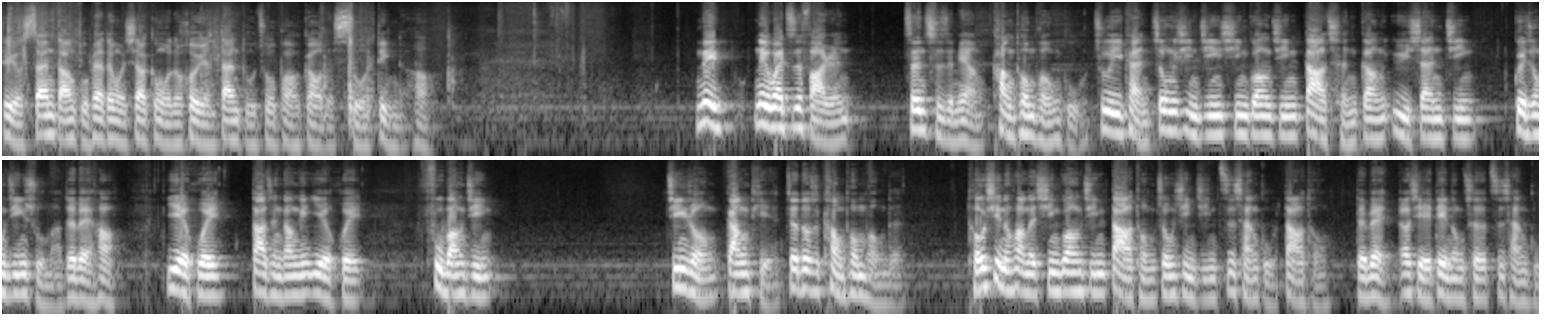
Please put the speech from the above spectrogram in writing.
这有三档股票，等会是要跟我的会员单独做报告的，锁定的哈。内内外资法人增持怎么样？抗通膨股，注意看中信金、星光金、大成钢、玉山金、贵重金属嘛，对不对哈？烨辉、大成钢跟烨辉、富邦金、金融、钢铁，这都是抗通膨的。投信的话呢，星光金、大同、中信金，资产股大同，对不对？而且电动车资产股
